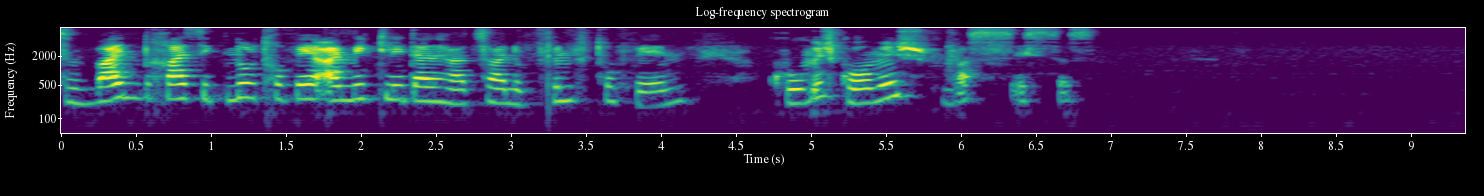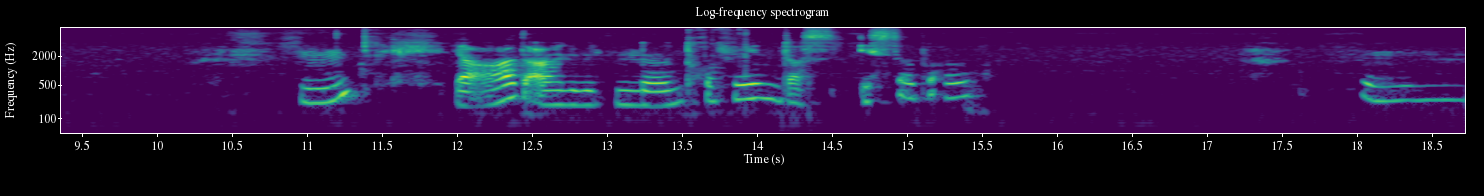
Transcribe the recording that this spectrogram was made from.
32, 0 Trophäe, ein Mitglied, der hat 205 Trophäen. Komisch, komisch. Was ist das? Hm. Ja, der eine mit 9 Trophäen, das ist aber auch. Hm.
